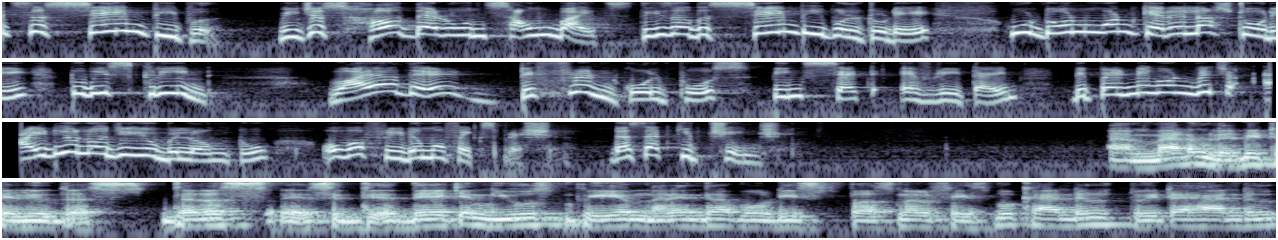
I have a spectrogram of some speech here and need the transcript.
it's the same people. We just heard their own sound bites. These are the same people today who don't want Kerala story to be screened. Why are there different goalposts being set every time depending on which ideology you belong to over freedom of expression? Does that keep changing? Uh, madam, let me tell you this. There is, they can use PM Narendra Modi's personal Facebook handle, Twitter handle,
